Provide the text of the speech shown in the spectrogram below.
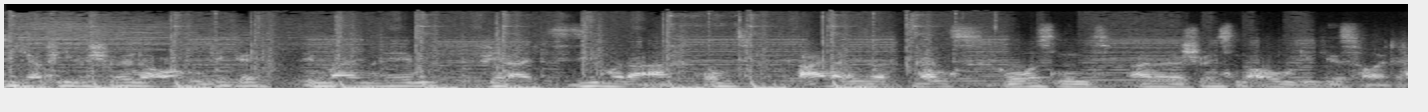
sicher viele schöne Augenblicke in meinem Leben, vielleicht sieben oder acht. Und einer dieser ganz großen und einer der schönsten Augenblicke ist heute.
